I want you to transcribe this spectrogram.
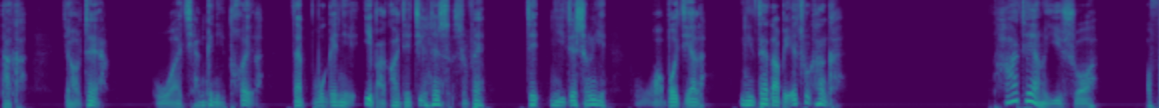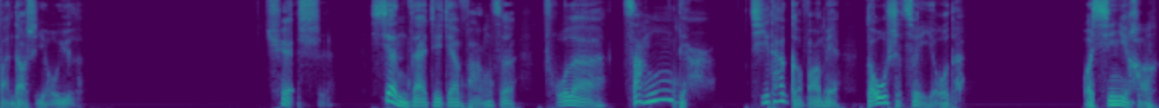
大哥，要这样，我钱给你退了，再补给你一百块钱精神损失费。这你这生意我不接了，你再到别处看看。”他这样一说，我反倒是犹豫了。确实，现在这间房子除了脏点其他各方面都是最优的。我心一横，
